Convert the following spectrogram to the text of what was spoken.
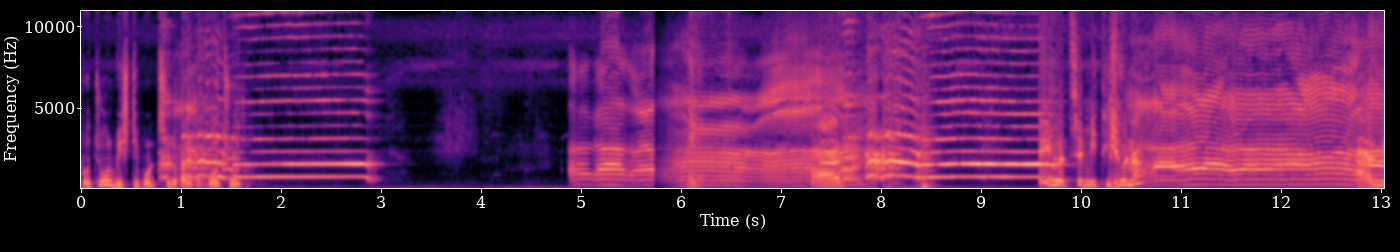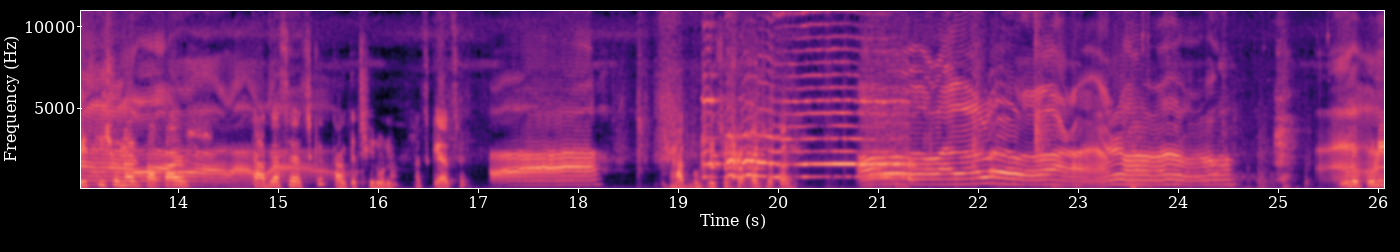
প্রচুর বৃষ্টি পড়ছিল কালকে, প্রচুর। আর এই হচ্ছে মিথি সোনা। আর মিথি সোনার পাপার কাজ আছে আজকে, কালকে ছিল না, আজকে আছে। ভাত বসিয়েছি সকাল সকাল। পুরোপুরি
